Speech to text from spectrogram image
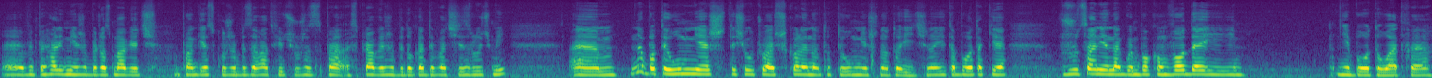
E, wypychali mnie, żeby rozmawiać po angielsku, żeby załatwić już spra- sprawy, żeby dogadywać się z ludźmi. No bo ty umiesz, ty się uczyłaś w szkole, no to ty umiesz, no to idź. No i to było takie wrzucanie na głęboką wodę i nie było to łatwe.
